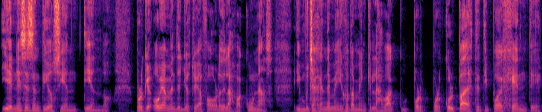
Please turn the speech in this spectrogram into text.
Y en ese sentido sí entiendo. Porque obviamente yo estoy a favor de las vacunas. Y mucha gente me dijo también que las por, por culpa de este tipo de gente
